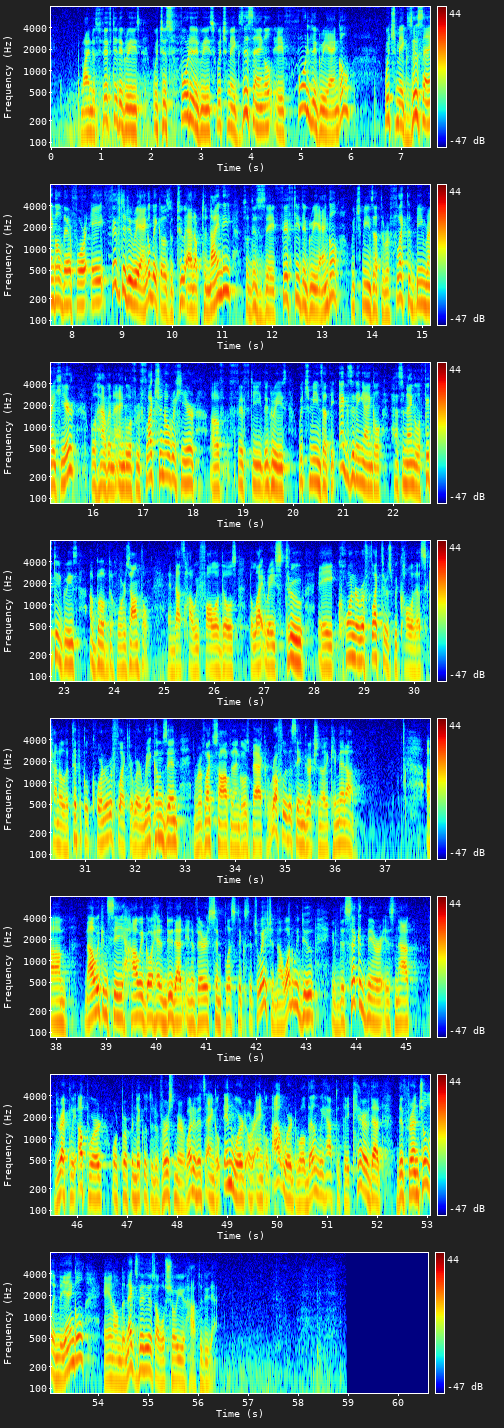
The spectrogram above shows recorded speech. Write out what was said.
minus 50 degrees, which is 40 degrees, which makes this angle a 40 degree angle, which makes this angle therefore a 50 degree angle because the two add up to 90. So this is a 50 degree angle, which means that the reflected beam right here will have an angle of reflection over here of 50 degrees, which means that the exiting angle has an angle of 50 degrees above the horizontal. And that's how we follow those, the light rays through a corner reflector, as we call it. That's kind of a typical corner reflector where a ray comes in and reflects off and then goes back roughly the same direction that it came in on. Um, now we can see how we go ahead and do that in a very simplistic situation. Now what do we do if the second mirror is not directly upward or perpendicular to the first mirror? What if it's angled inward or angled outward? Well then we have to take care of that differential in the angle and on the next videos, I will show you how to do that.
